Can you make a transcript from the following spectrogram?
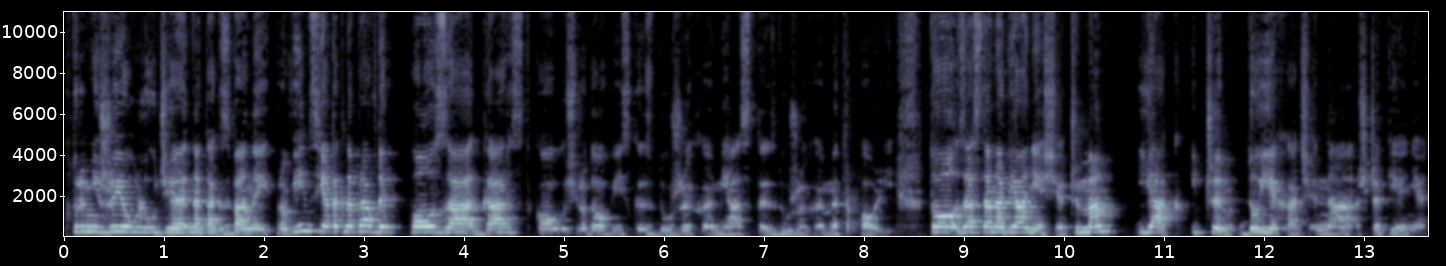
którymi żyją ludzie na tak zwanej prowincji, a tak naprawdę poza garstką środowisk z dużych miast, z dużych metropolii. To zastanawianie się, czy mam jak i czym dojechać na szczepienie.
